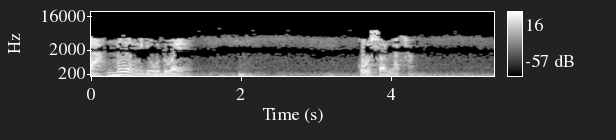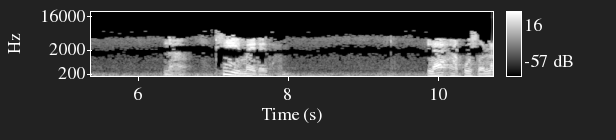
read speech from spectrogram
จะเนื่องอยู่ด้วยกุศลธรรมนะที่ไม่ได้ทำ และอกุศล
